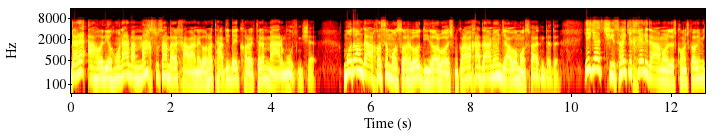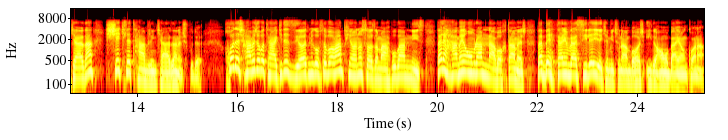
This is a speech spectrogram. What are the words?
برای اهالی هنر و مخصوصا برای خبرنگارها تبدیل به یک کاراکتر مرموز میشه. مدام درخواست مصاحبه و دیدار باش می‌کنه و خط در میون جواب مثبت می‌داده. یکی از چیزهایی که خیلی در موردش کنجکاوی می‌کردن شکل تمرین کردنش بوده. خودش همه جا با تاکید زیاد می‌گفته واقعا پیانو ساز محبوبم نیست ولی همه عمرم نواختمش و بهترین وسیله که می‌تونم باهاش ایده هامو بیان کنم.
